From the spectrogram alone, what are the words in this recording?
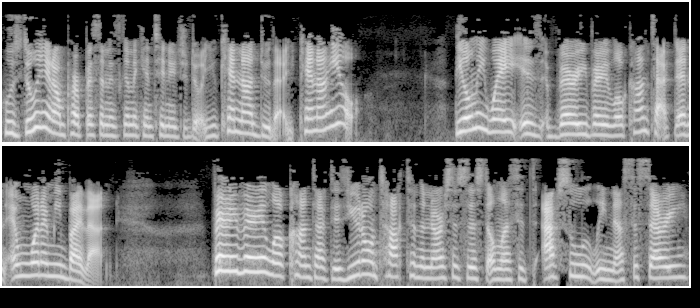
who's doing it on purpose and is going to continue to do it. You cannot do that. You cannot heal. The only way is very, very low contact. And, and what I mean by that, very, very low contact is you don't talk to the narcissist unless it's absolutely necessary.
